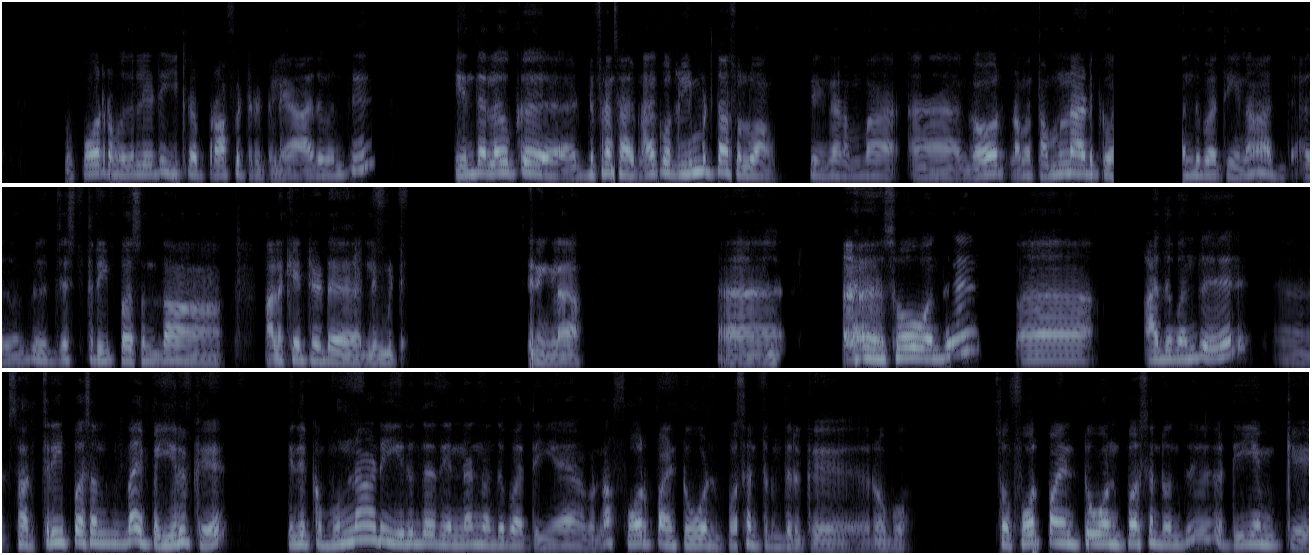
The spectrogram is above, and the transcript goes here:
போடுற முதலீடு ஈட்டுற ப்ராஃபிட் இருக்கு இல்லையா? அது வந்து எந்த அளவுக்கு டிஃப்ரென்ஸ் ஆகும் அதுக்கு ஒரு லிமிட் தான் சொல்லுவாங்க. சரிங்களா? நம்ம கவர் நம்ம தமிழ்நாடுக்கு வந்து பார்த்தீங்கன்னா அது வந்து ஜஸ்ட் த்ரீ பர்சன்ட் தான் அலோகேட்டட் லிமிட் சரிங்களா? ஸோ வந்து அது வந்து சார் த்ரீ பர்சன்ட் தான் இப்போ இருக்கு. இதுக்கு முன்னாடி இருந்தது என்னன்னு வந்து பார்த்தீங்க அப்படின்னா four point two one percent இருந்திருக்கு Robo. So four point two one percent வந்து டிஎம்கே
